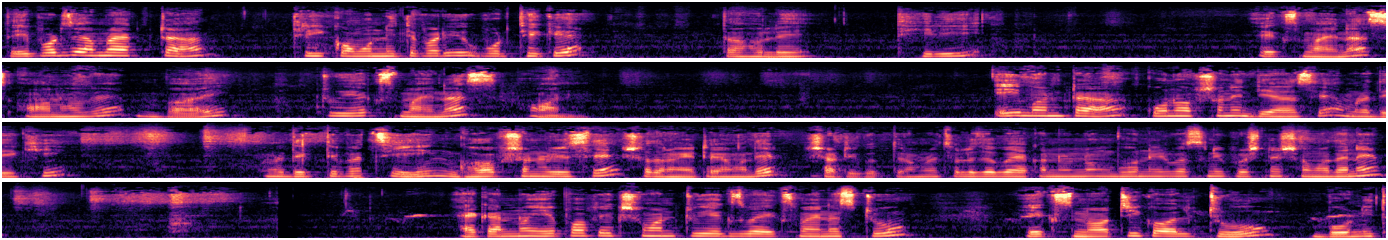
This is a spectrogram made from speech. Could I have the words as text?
তো এই পর্যায়ে আমরা একটা থ্রি কমন নিতে পারি উপর থেকে, তাহলে থ্রি এক্স মাইনাস ওয়ান হবে by two x minus one এই মানটা কোন অপশনে দেওয়া আছে আমরা দেখি। আমরা দেখতে পাচ্ছি, ঘ অপশন রয়েছে। সুতরাং এটাই আমাদের সঠিক উত্তর। আমরা চলে যাব একান্ন নং বহু নির্বাচনী প্রশ্নের সমাধানে। একান্ন f of x one two x বা x minus two x not equal two বর্ণিত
